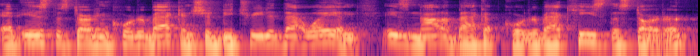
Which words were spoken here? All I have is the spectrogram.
and is the starting quarterback and should be treated that way and is not a backup quarterback. He's the starter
